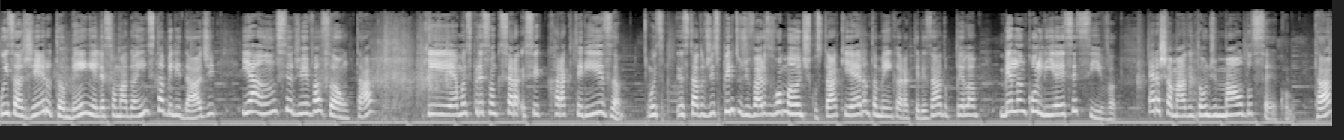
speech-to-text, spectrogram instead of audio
O exagero também ele é somado à instabilidade e à ânsia de evasão, tá? Que é uma expressão que se caracteriza o estado de espírito de vários românticos, tá? Que eram também caracterizados pela melancolia excessiva. Era chamado então de mal do século, tá?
